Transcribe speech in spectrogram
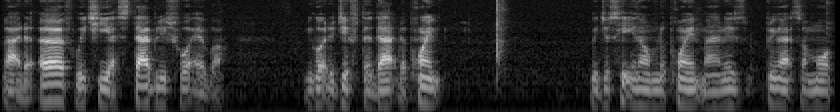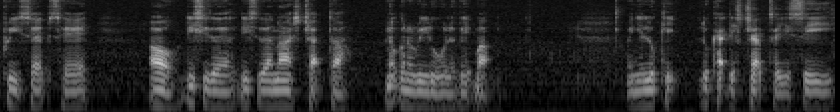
like the earth which he established forever. You got the gist of that. The point, we're just hitting on the point, man. Let's bring out some more precepts here. Oh, this is a this is a nice chapter. I'm not going to read all of it, but when you look at look at this chapter, you see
